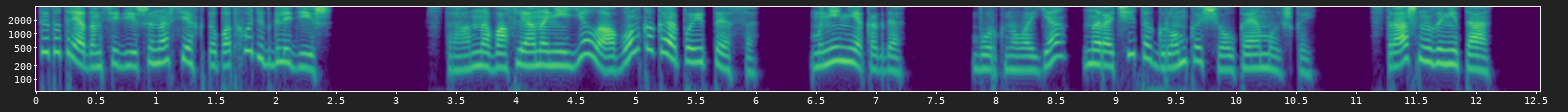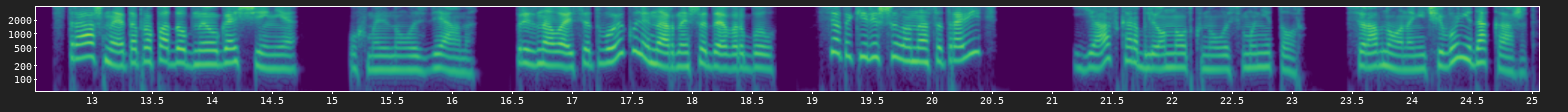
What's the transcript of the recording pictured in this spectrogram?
Ты тут рядом сидишь и на всех, кто подходит, глядишь». «Странно, вафли она не ела, а вон какая поэтесса. Мне некогда», — буркнула я, нарочито громко щелкая мышкой. «Страшно занята». «Страшно — это про подобное угощение», — ухмыльнулась Диана. «Признавайся, твой кулинарный шедевр был. все таки решила нас отравить?» Я оскорбленно уткнулась в монитор. Все равно она ничего не докажет.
